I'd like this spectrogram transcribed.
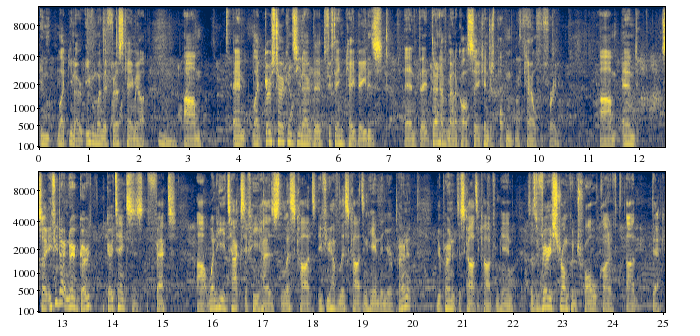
in like you know even when they first came out. Um, and like Ghost tokens, you know they're 15k beaters, and they don't have a mana cost, so you can just pop them with Kale for free. Um, and so if you don't know Go Gotenks' effect, uh, when he attacks, if he has less cards, if you have less cards in hand than your opponent, your opponent discards a card from hand. So it's a very strong control kind of uh, deck.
